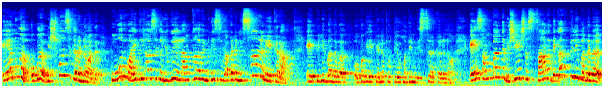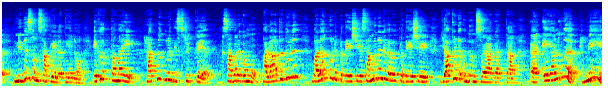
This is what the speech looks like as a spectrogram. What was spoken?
ඒ අනුව ඔබ විශ්වාස කරනවද? පූර්ව ඓතිහාසික යුගයේ ලංකාවේ මිනිස්සු යකඩ නිස්සාරණය කරා. ඒ පිළිබඳව ඔබගේ පෙළ පොතේ හොඳින් විස්තර කරනවා. ඒ සම්බන්ධ විශේෂ ස්ථාන දෙකක් පිළිබඳව නිදසුන් සපයලා තියෙනවා. එකක් තමයි රත්නපුර දිස්ත්‍රික්කය සබරගමු පළාත තුල බලංගොඩ ප්‍රදේශයේ සමනලවැව ප්‍රදේශයේ යකඩ උඳුන් සොයාගත්තා. ඒ අනුව මේ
